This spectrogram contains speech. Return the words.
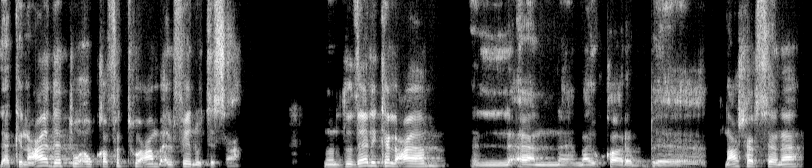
لكن عادت وأوقفته عام 2009 منذ ذلك العام الآن ما يقارب 12 سنة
